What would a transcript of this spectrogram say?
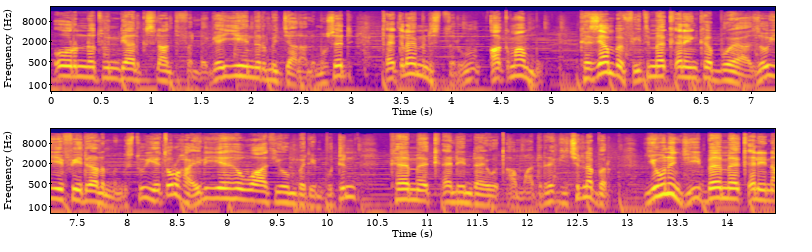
ጦርነቱ እንዲያልቅ ስላልተፈለገ ይህን እርምጃ ላለመውሰድ ጠቅላይ ሚኒስትሩ አቅማሙ። ከዚያም በፊት መቀሌን ከቦ የያዘው የፌዴራል መንግስቱ የጦር ኃይል የህወሓት የወንበዴን ቡድን ከመቀሌ እንዳይወጣ ማድረግ ይችል ነበር። ይሁን እንጂ በመቀሌና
